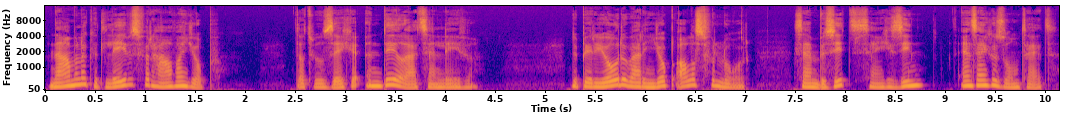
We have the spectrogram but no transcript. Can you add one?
namelijk het levensverhaal van Job. Dat wil zeggen een deel uit zijn leven. De periode waarin Job alles verloor: zijn bezit, zijn gezin en zijn gezondheid.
